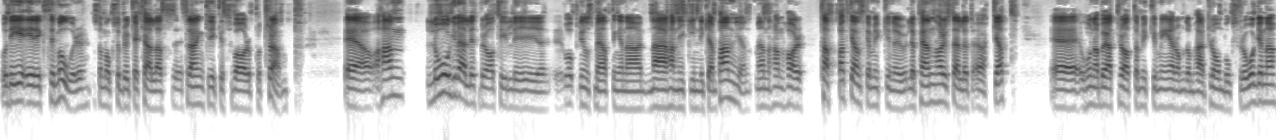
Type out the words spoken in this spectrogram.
Och det är Erik Zemmour som också brukar kallas Frankrikes svar på Trump. Eh, han låg väldigt bra till i eh, opinionsmätningarna när han gick in i kampanjen men han har tappat ganska mycket nu. Le Pen har istället ökat. Eh, hon har börjat prata mycket mer om de här plånboksfrågorna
